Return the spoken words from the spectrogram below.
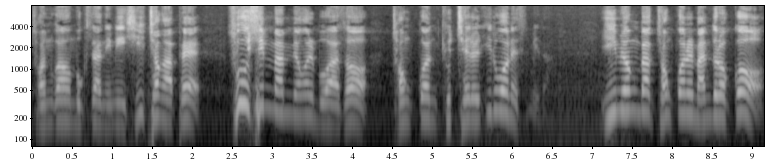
전광훈 목사님이 시청 앞에 수십만 명을 모아서 정권 교체를 이루어냈습니다. 이명박 정권을 만들었고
